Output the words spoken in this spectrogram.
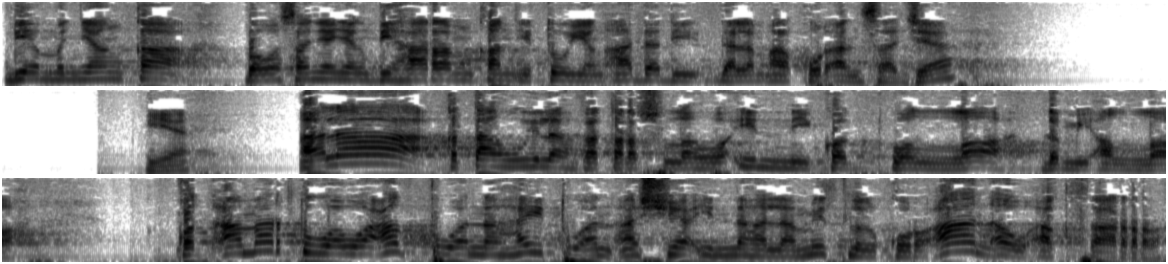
Dia menyangka bahwasanya yang diharamkan itu yang ada di dalam Al-Qur'an saja. Ya. Ala ketahuilah kata Rasulullah wa inni qad wallah demi Allah qad amartu wa wa'adtu wa nahaitu an asya innaha la mithlul Qur'an au akthar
